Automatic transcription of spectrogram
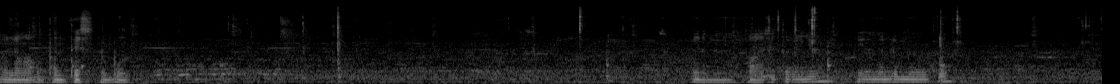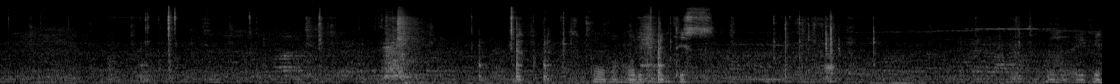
Wala lang ako pang testable. So, Ayun naman yung capacitor niya. Hindi naman lumuko. Subukan ko ulit mag-test. Okay.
